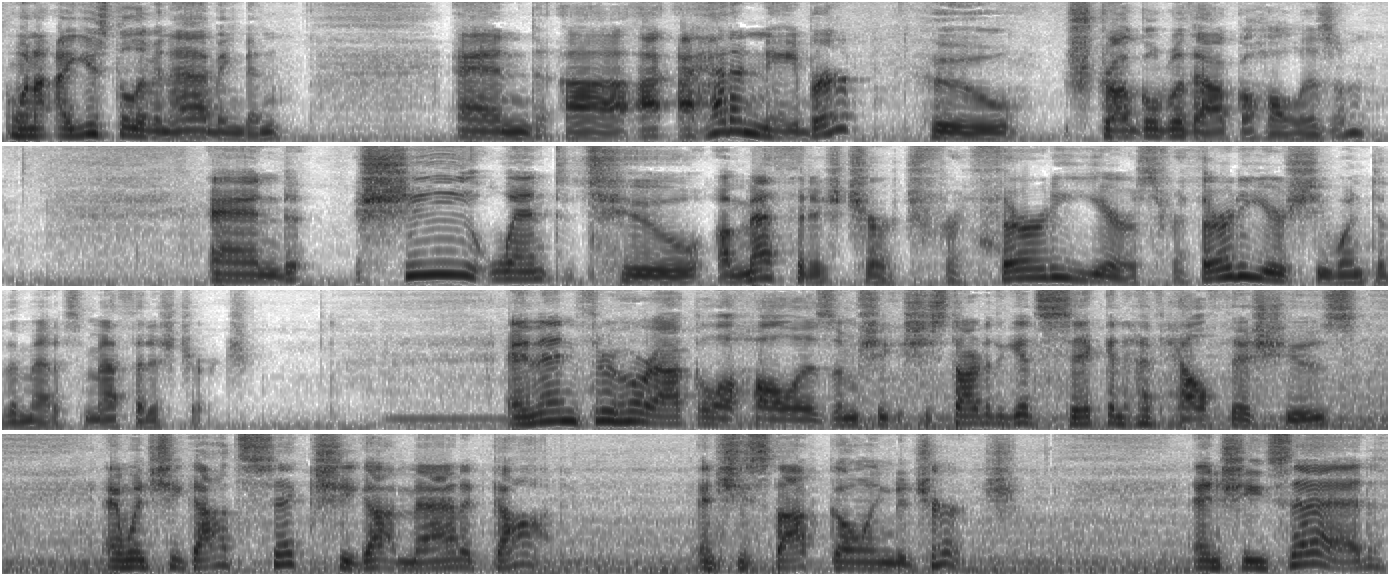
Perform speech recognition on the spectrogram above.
when I, I, used to live in Abingdon, and uh, I, I had a neighbor who struggled with alcoholism, and she went to a Methodist church for 30 years. For 30 years, she went to the Methodist church. And then through her alcoholism, she, she started to get sick and have health issues. And when she got sick, she got mad at God and she stopped going to church. And she said,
